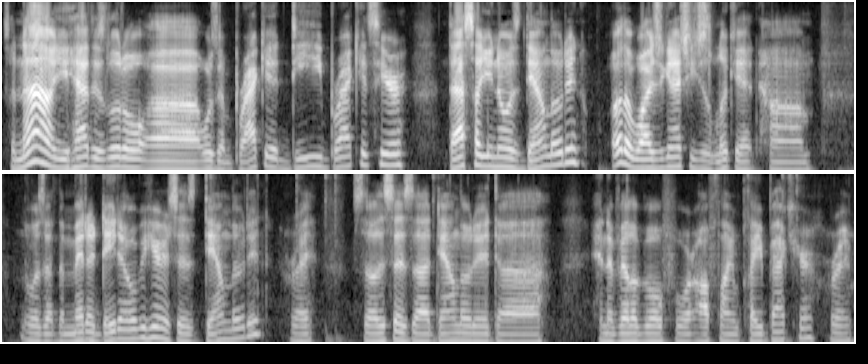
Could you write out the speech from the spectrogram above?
So now you have this little, uh, was it bracket D brackets here. That's how you know it's downloaded. Otherwise, you can actually just look at, um, was that the metadata over here? It says downloaded, right? So this is uh, downloaded uh, and available for offline playback here, right?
